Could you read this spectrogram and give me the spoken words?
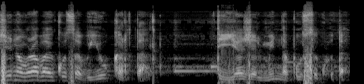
जे नवरा बायकोचा वियोग करतात ती या जन्मी नपुसक होतात.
